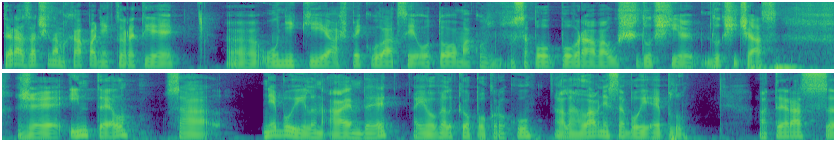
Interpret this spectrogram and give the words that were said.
Teraz začínam chápať niektoré tie e, úniky a špekulácie o tom, ako sa povráva už dlhší, dlhší čas, že Intel sa nebojí len AMD a jeho veľkého pokroku, ale hlavne sa bojí Apple. A teraz e,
